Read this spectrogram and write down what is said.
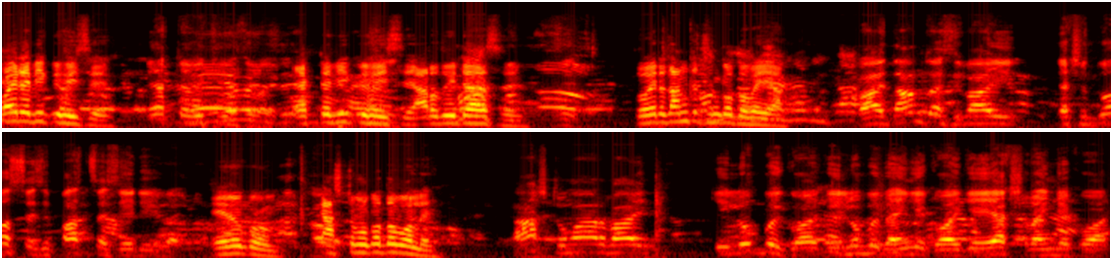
কয়টা বিক্রি হয়েছে? একটা বিক্রি হয়েছে আরও দুইটা আছে। তো এটা দাম চাচ্ছেন কত ভাইয়া? ভাই দাম চাইছি ভাই একশো দশ চাইছি পাঁচ চাইছি এরকম। কাস্টমার কত বলে? কাস্টমার ভাই কি নব্বই কয় কি নব্বই ভাঙ্গে কয় কি একশো ভাঙ্গে কয়।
